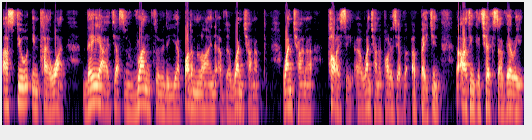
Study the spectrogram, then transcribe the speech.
are still in Taiwan. They are just run through the uh, bottom line of the one China, one China policy, uh, one China policy of, of Beijing. I think the Czechs are very,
